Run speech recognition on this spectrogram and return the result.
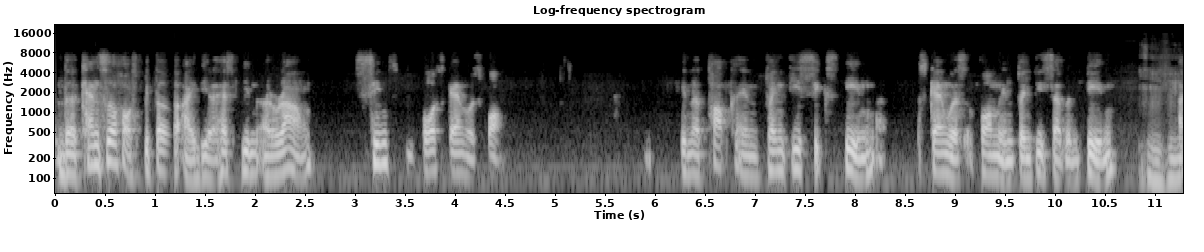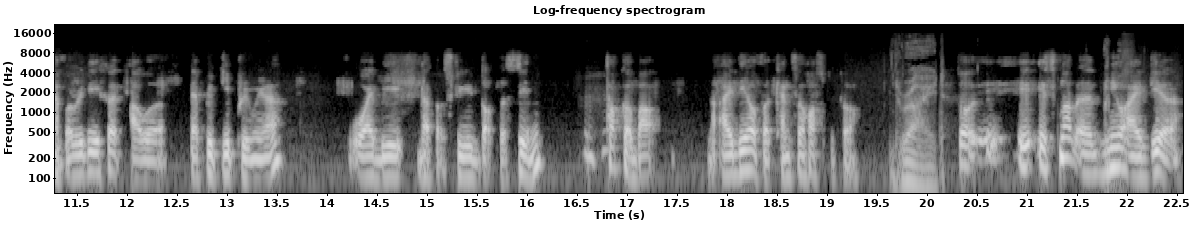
the cancer hospital idea has been around since before SCAN was formed. In a talk in 2016, SCAN was formed in 2017. Mhm. I've already heard our Deputy Premier, YB Dato Sri Dr. Sim, talk about the idea of a cancer hospital. Right. So i i- it's not a new idea,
